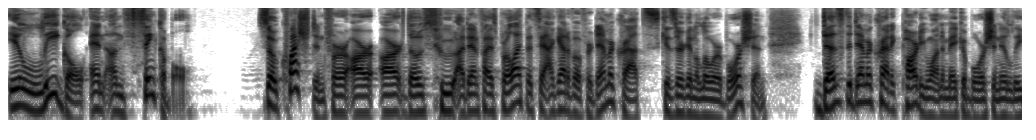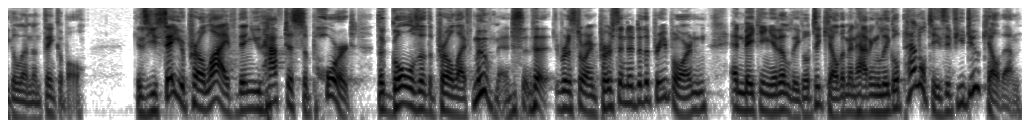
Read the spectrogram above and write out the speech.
illegal and unthinkable. So, question for our, our those who identify as pro-life but say, I got to vote for Democrats because they're going to lower abortion. Does the Democratic Party want to make abortion illegal and unthinkable? Because you say you're pro life, then you have to support the goals of the pro life movement, the, restoring personhood to the preborn and making it illegal to kill them and having legal penalties if you do kill them.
